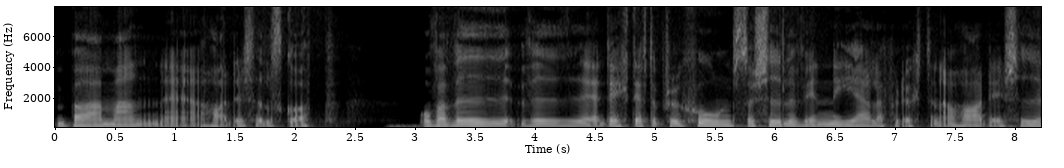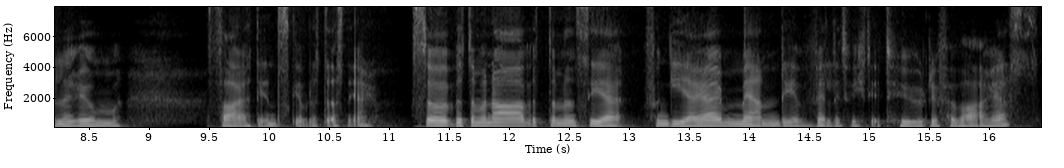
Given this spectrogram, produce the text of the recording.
bör man eh, ha det i kylskåp. Och vad vi, vi, direkt efter produktion så kyler vi ner alla produkterna och har det i kylrum för att det inte ska brytas ner. Så vitamin A, vitamin C fungerar men det är väldigt viktigt hur det förvaras.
